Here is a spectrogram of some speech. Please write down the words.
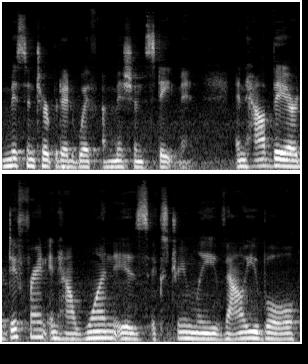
misinterpreted with a mission statement and how they are different and how one is extremely valuable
